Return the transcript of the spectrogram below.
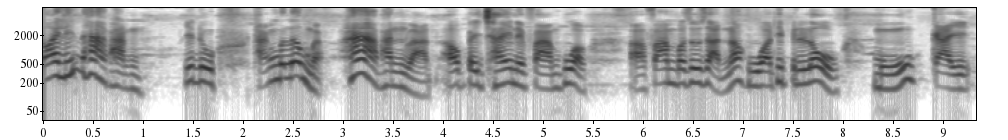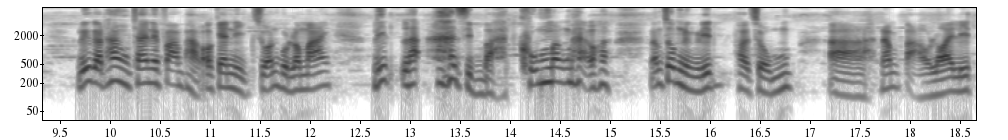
ร้อยลิตร5,000คิดดูถังเบอร์เริ่มอะ5,000 บาท เอาไปใช้ในฟาร์มพวกฟาร์มปศุสัตว์เนาะวัวที่เป็นโรคหมูไก่ หรือกระทั่งใช้ในฟาร์มผักออร์แกนิก สวนผลไม้ ลิตรละ 50 บาท คุ้มมากๆ น้ำส้ม 1 ลิตรผสมน้ำเปล่า 100 ลิตร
